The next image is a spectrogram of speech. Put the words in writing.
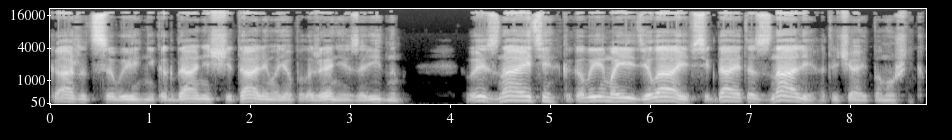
кажется, вы никогда не считали мое положение завидным. Вы знаете, каковы мои дела, и всегда это знали, отвечает помощник.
